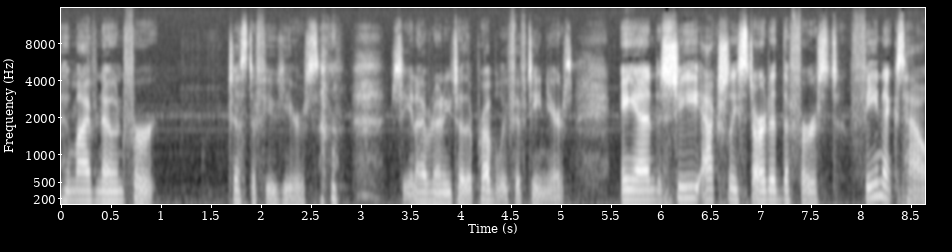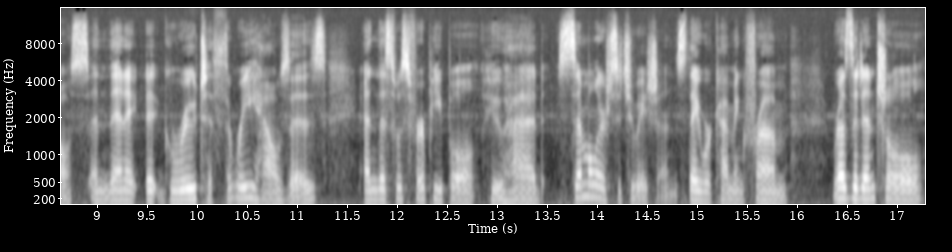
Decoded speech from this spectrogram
whom I've known for just a few years. she and I have known each other probably 15 years. And she actually started the first Phoenix house, and then it, it grew to three houses. And this was for people who had similar situations. They were coming from residential.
